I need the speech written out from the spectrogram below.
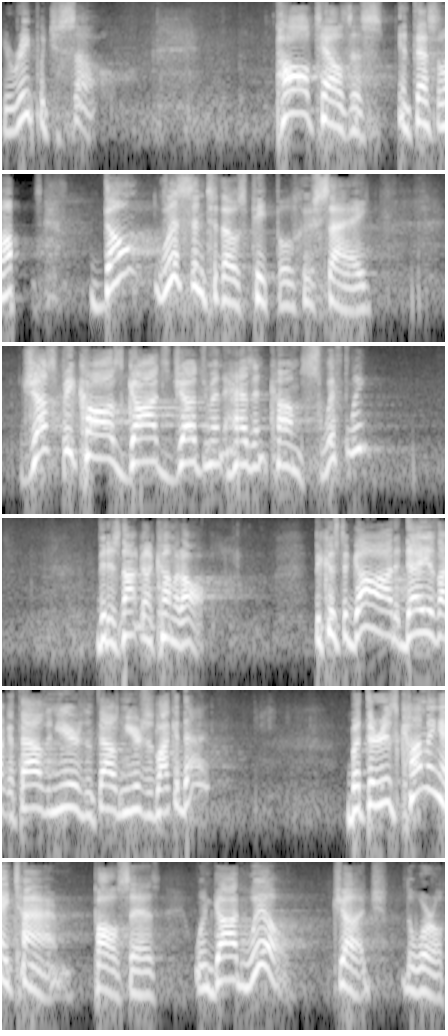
You reap what you sow. Paul tells us in Thessalonians, don't listen to those people who say, just because God's judgment hasn't come swiftly, that it's not going to come at all. Because to God, a day is like a thousand years, and a thousand years is like a day. But there is coming a time, Paul says, when God will judge the world.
